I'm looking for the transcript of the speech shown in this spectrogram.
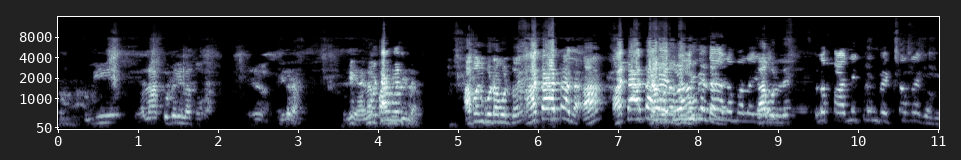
तुम्ही ह्याला कुठे गेला तो? इकडं. तुम्ही ह्याला मोठा पाणी. दिलं. आपण कुठं बोलतोय? आता आता आला. हा? आता आता काय आला बोलला? दोन मिनिटं काय झालं. बोलले? तुला पाणी पिऊन भेटणार नाही करून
